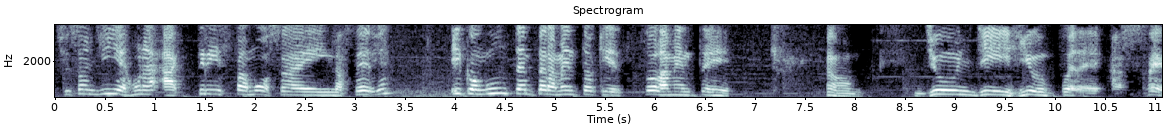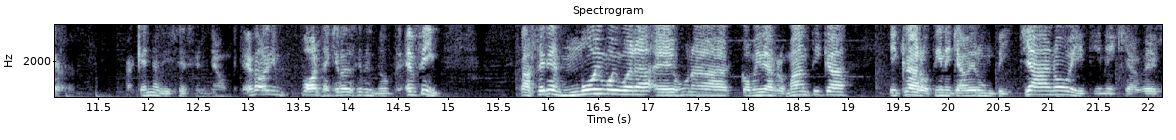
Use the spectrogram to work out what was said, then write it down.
Chu Son Ji es una actriz famosa en la serie y con un temperamento que solamente um, Jun Ji Hyun puede hacer. ¿Por qué no dices el nombre? No importa, quiero decir el nombre. En fin, la serie es muy, muy buena. Es una comedia romántica y claro, tiene que haber un villano y tiene que haber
